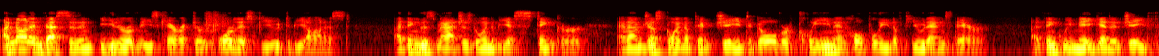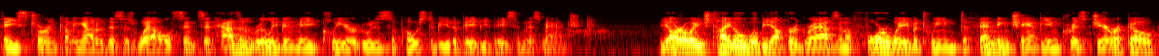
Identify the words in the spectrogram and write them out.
I'm not invested in either of these characters or this feud, to be honest. I think this match is going to be a stinker, and I'm just going to pick Jade to go over clean, and hopefully the feud ends there. I think we may get a Jade face turn coming out of this as well, since it hasn't really been made clear who is supposed to be the babyface in this match. The ROH title will be up for grabs in a four way between defending champion Chris Jericho,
